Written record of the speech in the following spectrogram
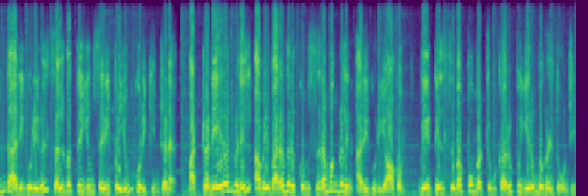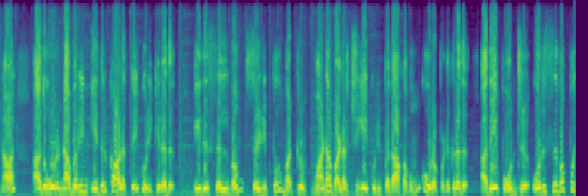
இந்த அறிகுறிகள் செல்வத்தையும் செழிப்பையும் குறிக்கின்றன. மற்ற நேரங்களில் அவை வரவிருக்கும் சிரமங்களின் அறிகுறியாகும். வீட்டில் சிவப்பு மற்றும் கருப்பு எறும்புகள் தோன்றினால் அது ஒரு நபரின் எதிர்காலத்தை குறிக்கிறது. இது செல்வம் செழிப்பு மற்றும் மன வளர்ச்சி வளர்ச்சியை குறிப்பதாகவும் கூறப்படுகிறது. அதே போன்று ஒரு சிவப்பு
